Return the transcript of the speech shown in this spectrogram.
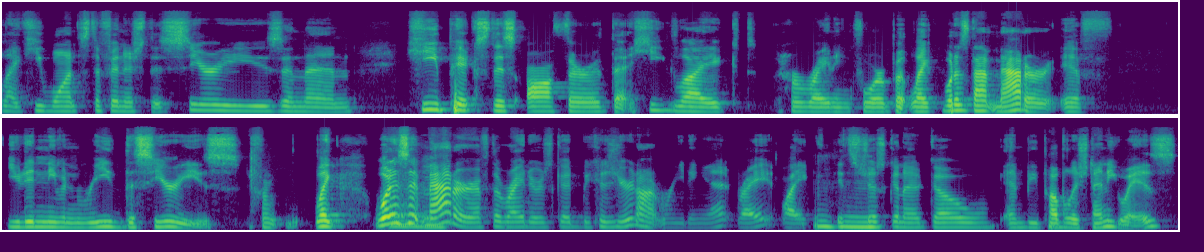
like he wants to finish this series and then he picks this author that he liked her writing for, but like what does that matter if you didn't even read the series from like what does it Mhm. matter if the writer is good because you're not reading it, right? Like it's Mhm. just going to go and be published anyways.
